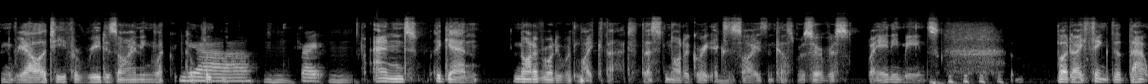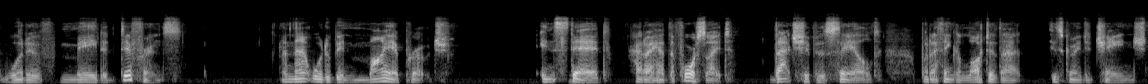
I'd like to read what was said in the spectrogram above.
in reality for redesigning like a complete Yeah. Mhm, Right. mhm. and again, not everybody would like that. That's not a great exercise in customer service by any means. but I think that that would have made a difference. And that would have been my approach. Instead, had I had the foresight, that ship has sailed. But I think a lot of that is going to change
